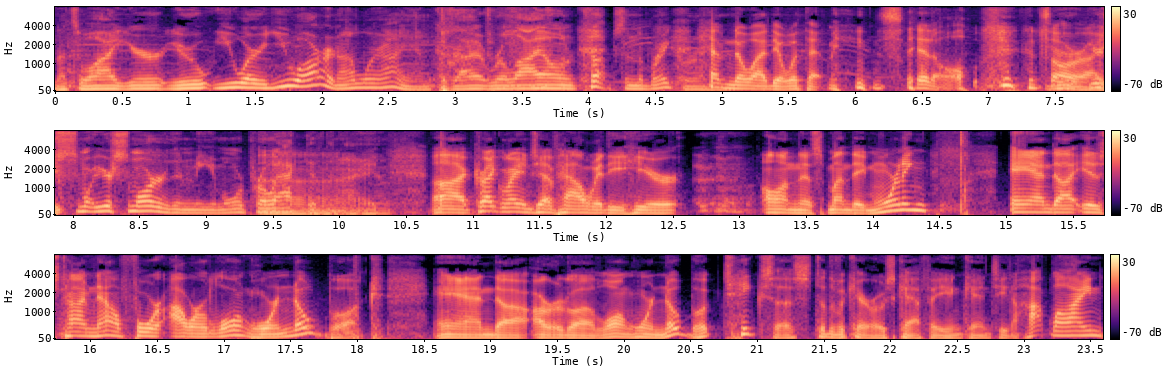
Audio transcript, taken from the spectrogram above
That's why you're you're you where you are, and I'm where I am because I rely on cups in the break room. I have no idea what that means at all. It's You're, all right. You're, smart, you're smarter than me. You're more proactive than I am. Uh, Craig Wayne, Jeff Howe with you here on this Monday morning. And uh, it is time now for our Longhorn Notebook. And uh, our uh, Longhorn Notebook takes us to the Vaqueros Cafe and Cantina hotline.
